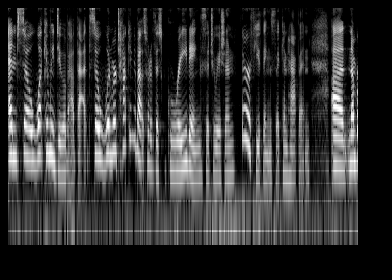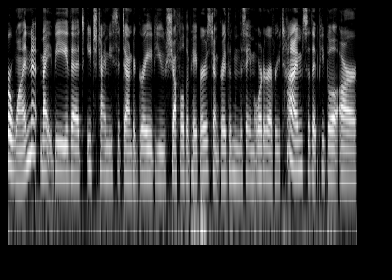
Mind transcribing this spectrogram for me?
And so, what can we do about that? So, when we're talking about sort of this grading situation, there are a few things that can happen. Uh, number one might be that each time you sit down to grade, you shuffle the papers, don't grade them in the same order every time so that people are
